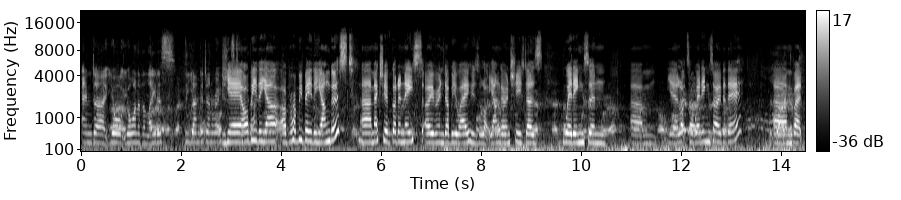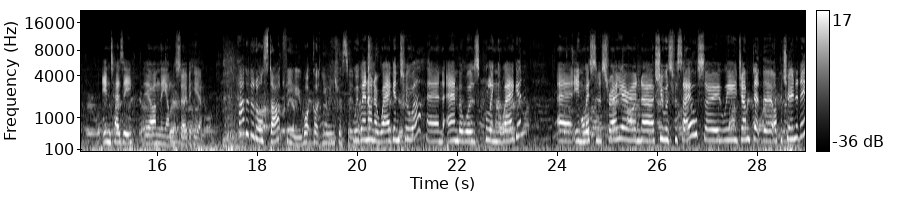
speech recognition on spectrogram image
And uh, you're you're one of the latest, the younger generation. Yeah, I'll be the young, I'll probably be the youngest. Um, actually, I've got a niece over in WA who's a lot younger, and she does weddings and um, yeah, lots of weddings over there. Um, but in Tassie, yeah, I'm the youngest over here. How did it all start for you? What got you interested? We went on a wagon tour, and Amber was pulling the wagon. Uh, in Western Australia, and uh, she was for sale, so we jumped at the opportunity.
